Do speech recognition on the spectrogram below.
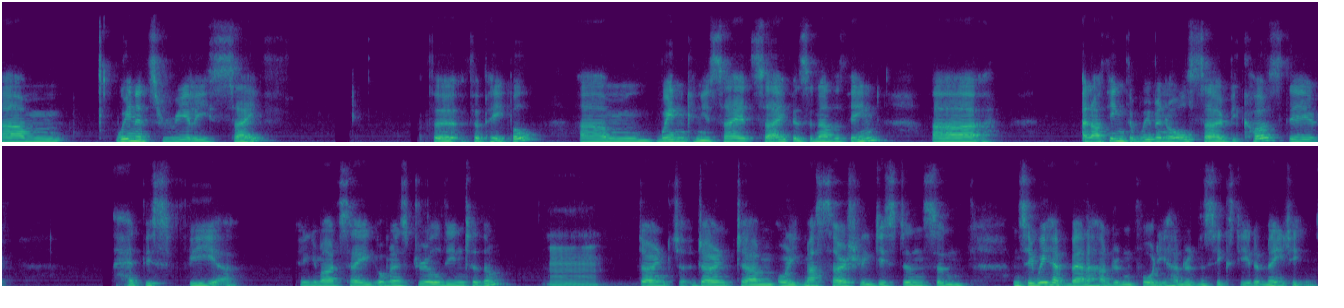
Um, when it's really safe for for people. Um, when can you say it's safe is another thing. Uh, and I think the women also, because they've had this fear, you might say almost drilled into them. Mm. Don't don't um, or you must socially distance and and see we have about 140, 160 at a meeting.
